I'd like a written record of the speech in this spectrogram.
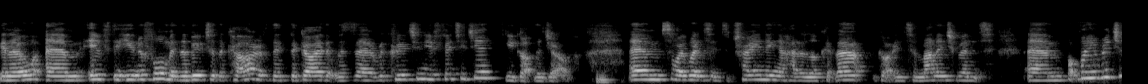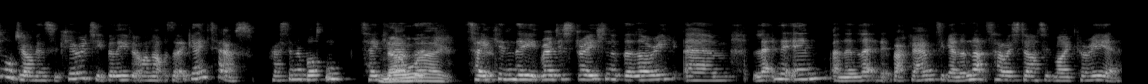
You know, um, if the uniform in the boot of the car of the, the guy that was uh, recruiting you fitted you, you got the job. Mm. Um, so I went into training, I had a look at that, got into management. Um, but my original job in security, believe it or not, was at a gatehouse, pressing a button, taking no out the, taking the registration of the lorry, um, letting it in, and then letting it back out again. And that's how I started my career.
